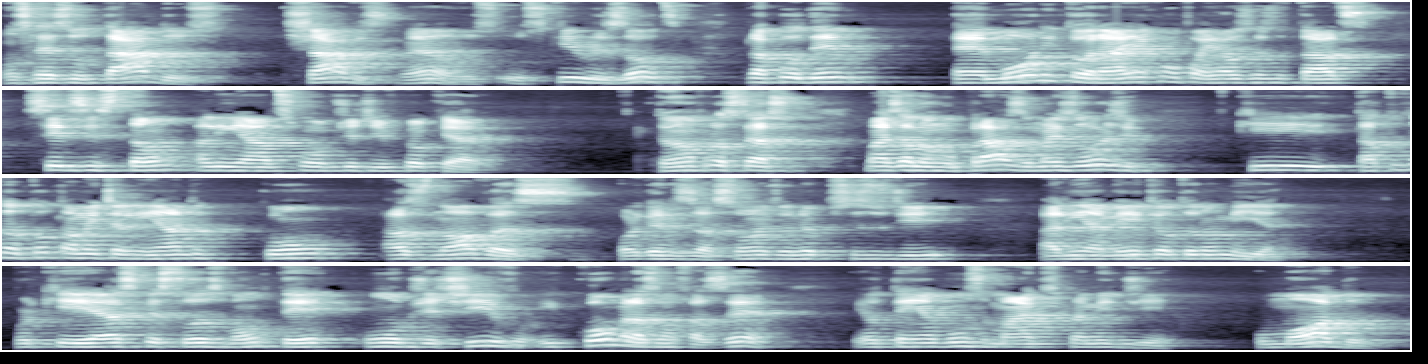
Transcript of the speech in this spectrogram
os resultados chaves, né, os, os key results, para poder é, monitorar e acompanhar os resultados se eles estão alinhados com o objetivo que eu quero. Então é um processo mais a longo prazo, mas hoje que está tudo totalmente alinhado com as novas organizações onde eu preciso de alinhamento e autonomia porque as pessoas vão ter um objetivo e como elas vão fazer, eu tenho alguns marcos para medir. O modo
